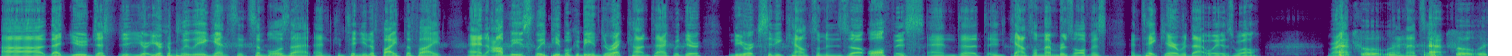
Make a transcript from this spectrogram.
uh, that you just you're, you're completely against it. Simple as that, and continue to fight the fight. And obviously, people could be in direct contact with their New York City councilman's uh, office and uh, council member's office and take care of it that way as well. Right. Absolutely, And that's it. Absolutely.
